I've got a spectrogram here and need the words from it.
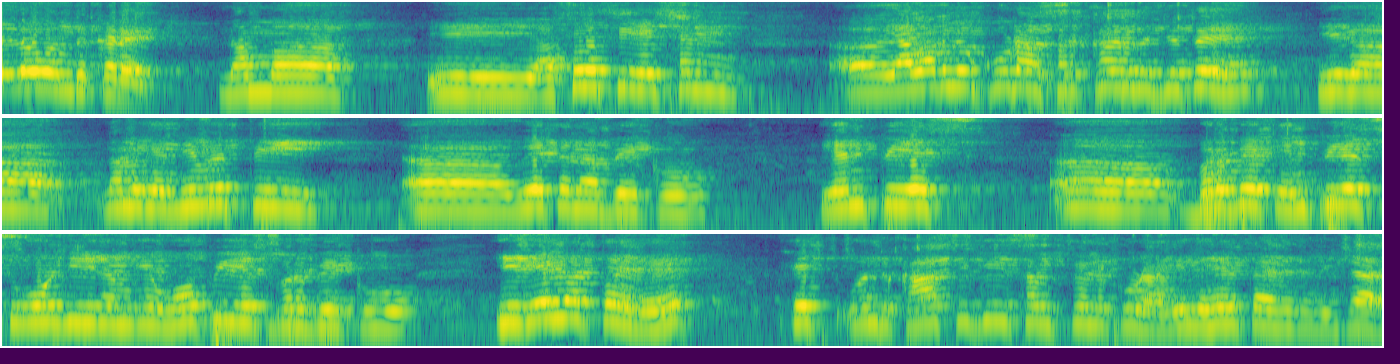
ಎಲ್ಲೋ ಒಂದು ಕಡೆ ನಮ್ಮ ಈ ಅಸೋಸಿಯೇಷನ್ ಯಾವಾಗಲೂ ಕೂಡ ಸರ್ಕಾರದ ಜೊತೆ ಈಗ ನಮಗೆ ನಿವೃತ್ತಿ ವೇತನ ಬೇಕು. ಎನ್ ಪಿ ಎಸ್ ಬರಬೇಕು. ಎನ್ ಪಿ ಎಸ್ ಹೋಗಿ ನಮಗೆ ಒ ಪಿ ಎಸ್ ಬರಬೇಕು. ಈಗ ಏನಾಗ್ತಾ ಇದೆ? ಹೆಚ್ಚು ಒಂದು ಖಾಸಗಿ ಸಂಸ್ಥೆಯಲ್ಲಿ ಕೂಡ ಇಲ್ಲಿ ಹೇಳ್ತಾ ಇದ್ದೀನಿ ವಿಚಾರ.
